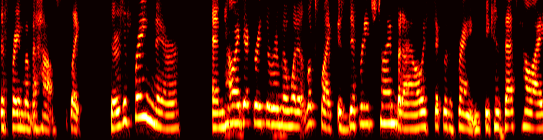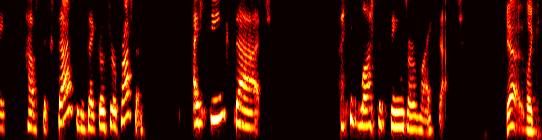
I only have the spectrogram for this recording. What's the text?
the frame of a house. Like there's a frame there and how I decorate the room and what it looks like is different each time, but I always stick with a frame because that's how I have success is I go through a process. I think that I think lots of things are like that. Yeah, like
